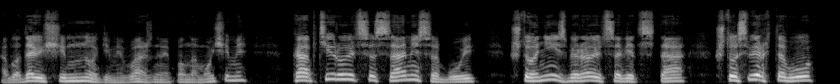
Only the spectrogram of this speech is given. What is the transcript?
обладающие многими важными полномочиями, кооптируются сами собой, что они избирают Совет Ста, что сверх того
